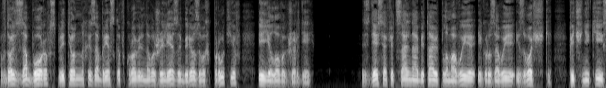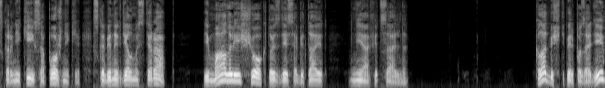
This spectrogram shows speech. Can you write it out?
вдоль заборов, сплетенных из обрезков кровельного железа, березовых прутьев и еловых жердей. Здесь официально обитают ломовые и грузовые извозчики, печники, скорняки, сапожники, скобяных дел мастера. И мало ли еще кто здесь обитает неофициально. Кладбище теперь позади,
